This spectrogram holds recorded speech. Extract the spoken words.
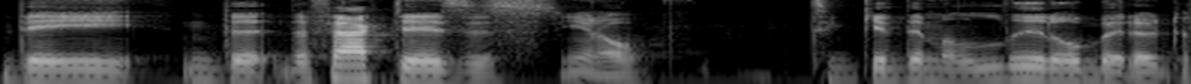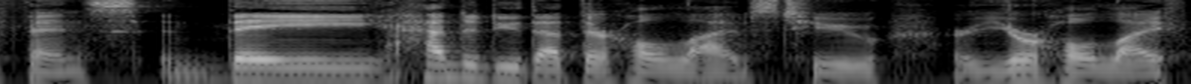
they the the fact is is, you know, to give them a little bit of defense, they had to do that their whole lives to or your whole life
